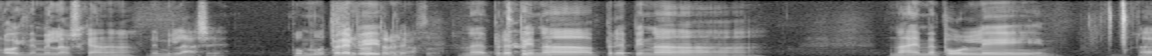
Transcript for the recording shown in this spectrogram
Όχι, δεν μιλάω σε κανένα. Δεν μιλάς, ε. Πω, πω, τι Πρέπει, χειρότερο πρέ- είναι αυτό. Ναι, πρέπει να, πρέπει να, να είμαι πολύ... ε,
